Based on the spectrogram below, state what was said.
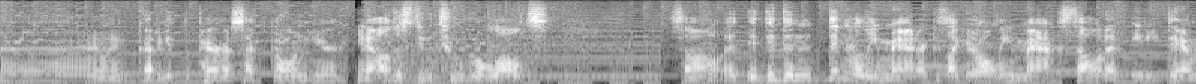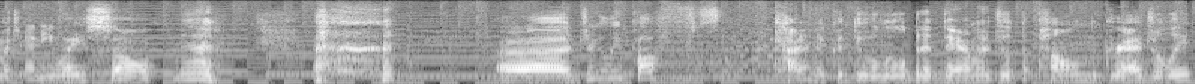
Uh, anyway, gotta get the Parasect going here. Yeah, I'll just do two rollouts. So, it, it didn't, didn't really matter, because I could only max out at 80 damage anyway, so... Eh. uh, Jigglypuff kinda could do a little bit of damage with the pound gradually.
